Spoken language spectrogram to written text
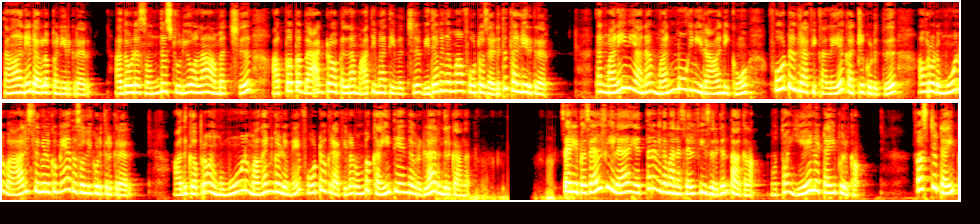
தானே டெவலப் பண்ணியிருக்கிறாரு. அதோட சொந்த ஸ்டுடியோலாம் அமைச்சு அப்பப்போ பேக்ட்ராப் எல்லாம் மாற்றி மாற்றி வச்சு விதவிதமாக ஃபோட்டோஸ் எடுத்து தள்ளியிருக்கிறார். தன் மனைவியான மன்மோகினி ராணிக்கும் ஃபோட்டோகிராஃபி கலையை கற்றுக் கொடுத்து அவரோட மூணு வாரிசுகளுக்குமே அதை சொல்லி கொடுத்துருக்கிறாரு. அதுக்கப்புறம் அவங்க மூணு மகன்களுமே ஃபோட்டோகிராஃபியில் ரொம்ப கை தேர்ந்தவர்களாக இருந்திருக்காங்க. சரி இப்போ செல்ஃபியில் எத்தனை விதமான செல்ஃபிஸ் இருக்குன்னு பார்க்கலாம். மொத்தம் ஏழு டைப் இருக்கான் first type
